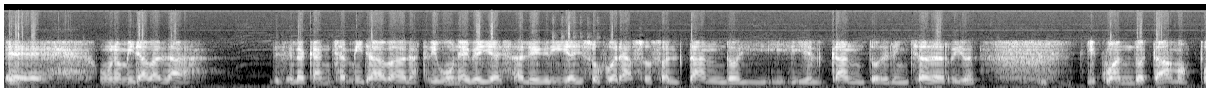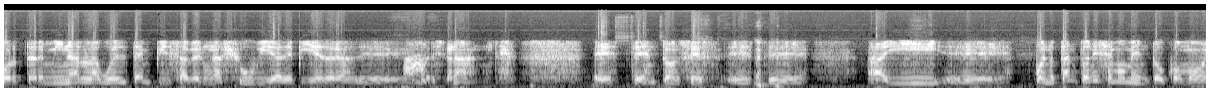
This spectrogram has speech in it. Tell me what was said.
Eh, uno miraba la, desde la cancha miraba a las tribunas y veía esa alegría y esos brazos saltando y, y el canto de la hinchada de River. Y cuando estábamos por terminar la vuelta empieza a haber una lluvia de piedras de impresionante. Este, entonces, este, ahí, eh, bueno, tanto en ese momento como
